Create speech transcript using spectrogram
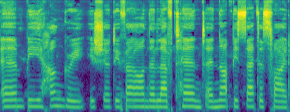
and be hungry. He shall devour on the left hand and not be satisfied.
